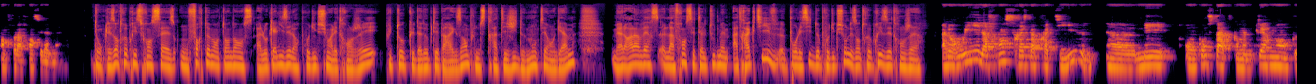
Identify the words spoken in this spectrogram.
entre la France et l'Allemagne. Donc les entreprises françaises ont fortement tendance à localiser leur production à l'étranger plutôt que d'adopter par exemple une stratégie de montée en gamme. Mais alors à l'inverse, la France est-elle tout de même attractive pour les sites de production des entreprises étrangères? Alors oui, la France reste attractive, euh, mais on constate quand même clairement que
